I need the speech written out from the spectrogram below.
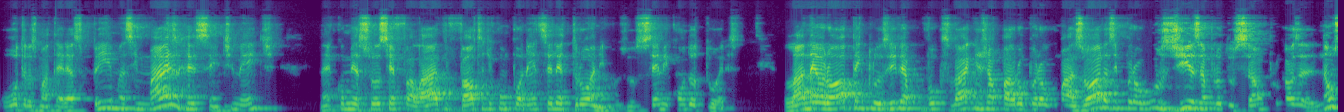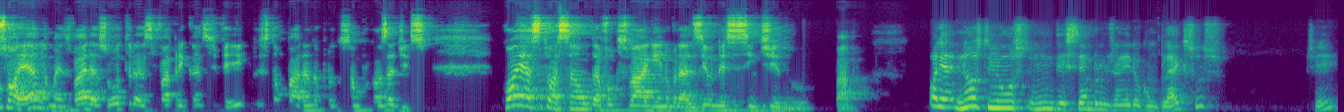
outras matérias-primas, e mais recentemente né, começou-se a falar de falta de componentes eletrônicos, os semicondutores. Lá na Europa, inclusive, a Volkswagen já parou por algumas horas e por alguns dias a produção, por causa, não só ela, mas várias outras fabricantes de veículos estão parando a produção por causa disso. Qual é a situação da Volkswagen no Brasil nesse sentido, Pablo? Olha, nós tivemos um dezembro e um janeiro complexos, sim?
